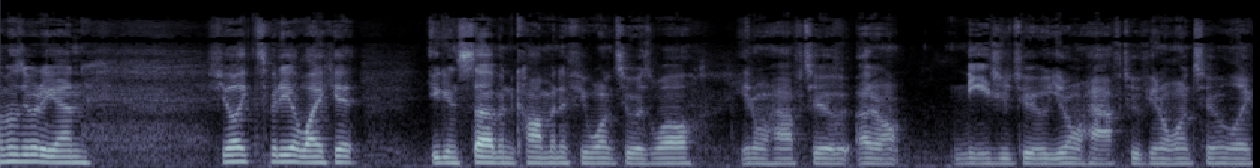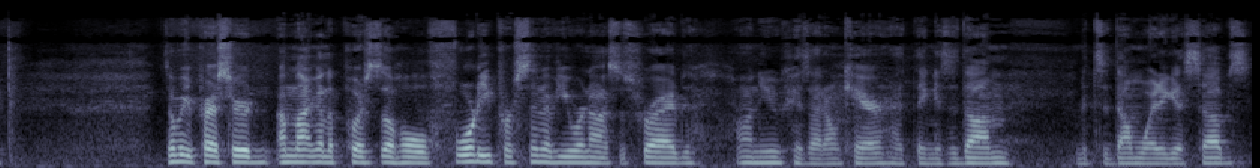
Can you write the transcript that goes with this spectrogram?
I'm gonna do it again. If you like this video, like it. You can sub and comment if you want to as well. You don't have to. I don't need you to. You don't have to if you don't want to. Like, don't be pressured. I'm not gonna push the whole 40% of you are not subscribed on you because I don't care. I think it's a dumb. It's a dumb way to get subs.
